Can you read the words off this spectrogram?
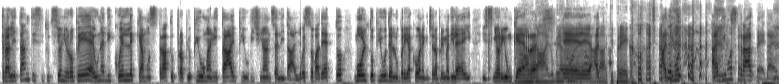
tra le tante istituzioni europee è una di quelle che ha mostrato proprio più umanità e più vicinanza all'Italia. Questo va detto molto più dell'ubriacone che c'era prima di lei, il signor Juncker. No, dai, l'ubriacone, Eh, no, ha- dai, ti prego. ha, dimo- ha dimostrato, beh, dai,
